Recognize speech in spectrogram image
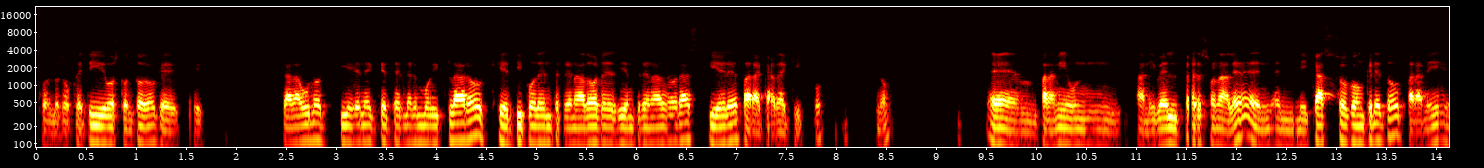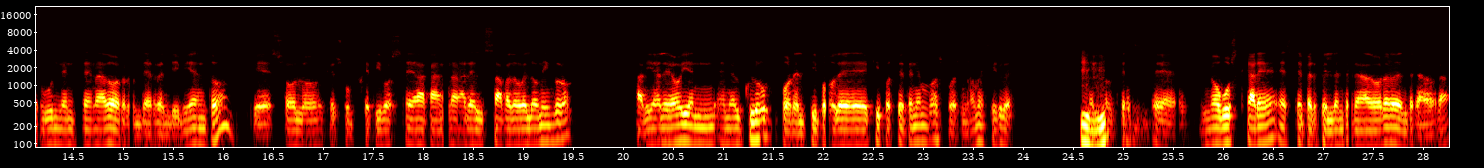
con los objetivos, con todo, que, cada uno tiene que tener muy claro qué tipo de entrenadores y entrenadoras quiere para cada equipo, ¿no? Em, para mí, un, a nivel personal, ¿eh? en, mi caso concreto, para mí, un entrenador de rendimiento que solo que su objetivo sea ganar el sábado o el domingo, a día de hoy en, el club, por el tipo de equipos que tenemos, pues no me sirve. Entonces, eh, no buscaré este perfil de entrenador o de entrenadora.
